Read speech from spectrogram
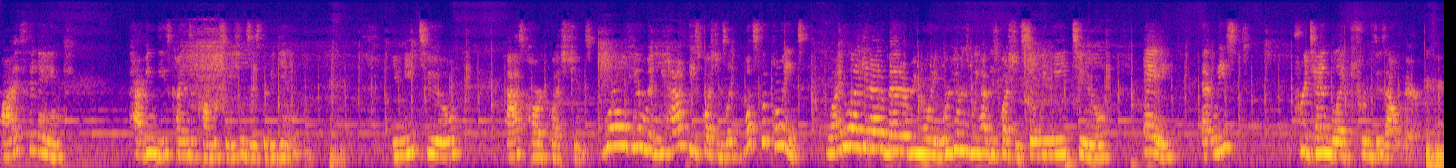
I think having these kinds of conversations is the beginning. You need to ask hard questions. We're all human. We have these questions. Like, what's the point? Why do I get out of bed every morning? We're humans. We have these questions. So we need to, A, at least pretend like truth is out there. Mm-hmm.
